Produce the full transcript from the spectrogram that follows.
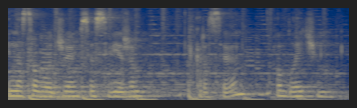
І насолоджуємося свіжим і красивим обличчям.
